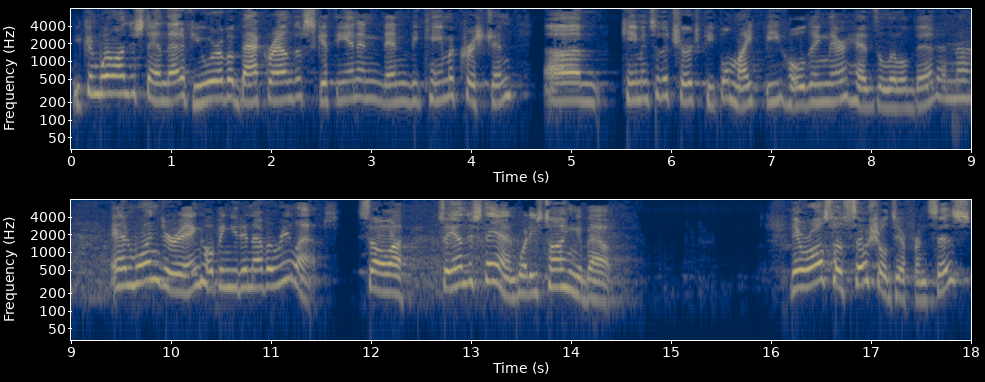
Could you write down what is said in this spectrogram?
You can well understand that if you were of a background of Scythian and then became a Christian, um, came into the church, people might be holding their heads a little bit and uh, and wondering, hoping you didn't have a relapse. So, uh, so you understand what he's talking about. There were also social differences.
